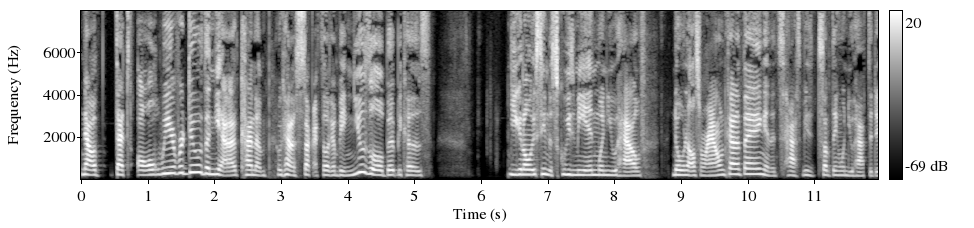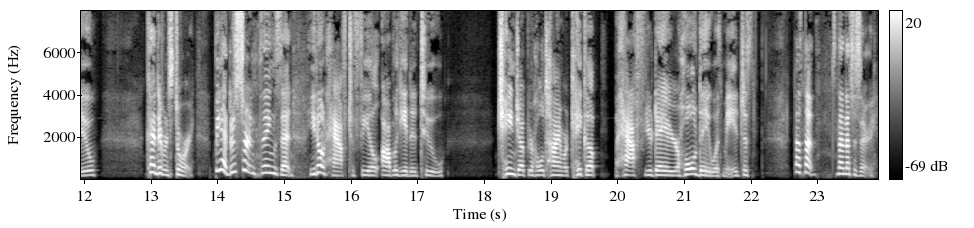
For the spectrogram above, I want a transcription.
Now, if that's all we ever do, then yeah, I kind of we kind of suck. I feel like I'm being used a little bit because you can only seem to squeeze me in when you have no one else around, kind of thing, and it has to be something when you have to do. Kind of different story. But yeah, there's certain things that you don't have to feel obligated to change up your whole time or take up half your day or your whole day with me. It just that's not it's not necessary.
